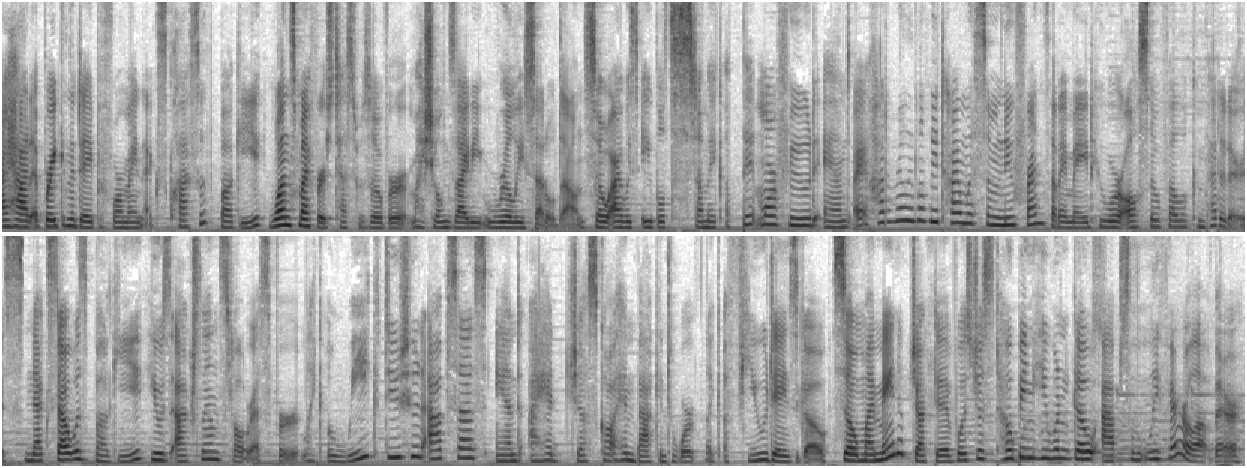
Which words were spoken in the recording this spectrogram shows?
I had a break in the day before my next class with Buggy. Once my first test was over, my show anxiety really settled down, so I was able to stomach a bit more food and I had a really lovely time with some new friends that I made who were also fellow competitors. Next out was Buggy. He was actually on stall rest for like a week due to an abscess and I had just got him back back into work like a few days ago. So my main objective was just hoping he wouldn't go absolutely feral out there.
